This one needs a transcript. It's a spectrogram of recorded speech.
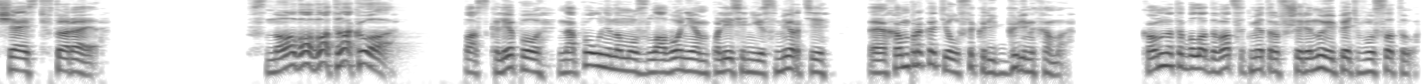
Часть вторая. «Снова в атаку!» По склепу, наполненному зловонием плесени и смерти, эхом прокатился крик Гринхама. Комната была 20 метров в ширину и 5 в высоту.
